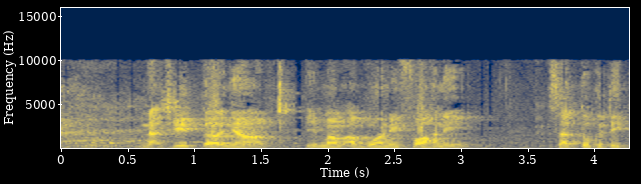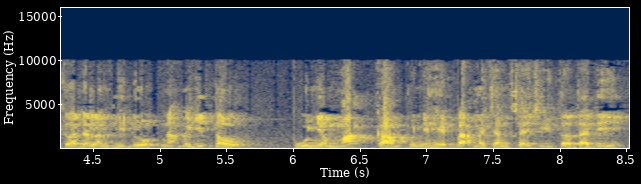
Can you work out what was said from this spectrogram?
Nak ceritanya Imam Abu Hanifah ni satu ketika dalam hidup nak bagi tahu punya makam punya hebat macam saya cerita tadi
